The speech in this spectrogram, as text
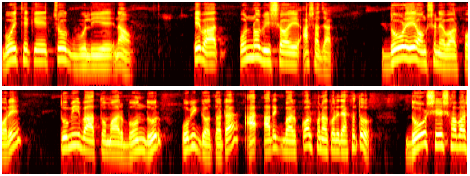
বই থেকে চোখ বুলিয়ে নাও। এবার অন্য বিষয়ে আসা যাক। দৌড়ে অংশ নেওয়ার পরে তুমি বা তোমার বন্ধুর অভিজ্ঞতাটা আরেকবার কল্পনা করে দেখো তো। দৌড় শেষ হবার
